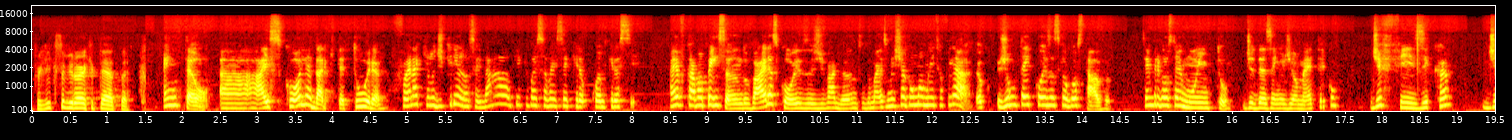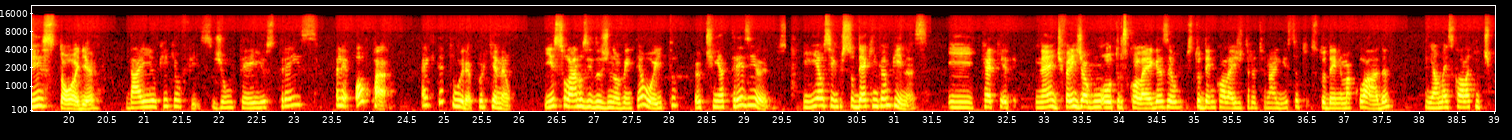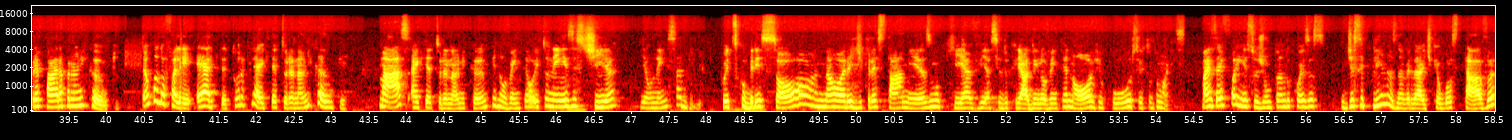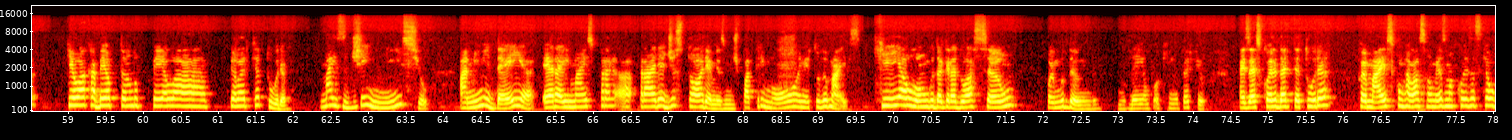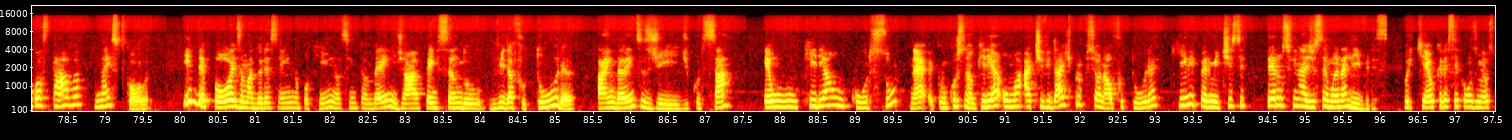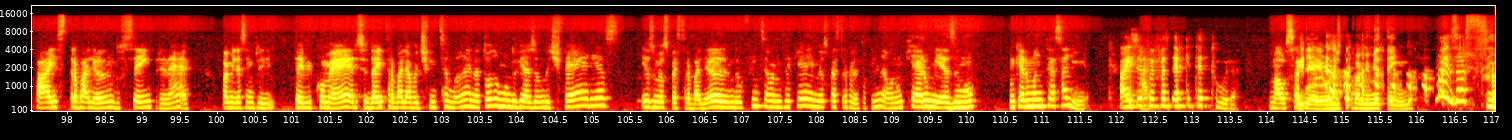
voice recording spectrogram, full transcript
Por que, que você virou arquiteta? Então, a, a escolha da arquitetura foi naquilo de criança. Ainda, ah, o que, que você vai ser quando crescer? Aí eu ficava pensando várias coisas, devagando e tudo mais, mas chegou um momento que eu falei, ah, eu juntei coisas que eu gostava. Sempre gostei muito de desenho geométrico, de física, de história. Daí o que, que eu fiz? Juntei os três Falei, opa, arquitetura, por que não? Isso lá nos idos de 98, eu tinha 13 anos. E eu sempre estudei aqui em Campinas. E quer que, né, diferente de alguns outros colegas, eu estudei em colégio tradicionalista, estudei na Imaculada, e é uma escola que te prepara para a Unicamp. Então, quando eu falei é arquitetura, eu falei é arquitetura na Unicamp. Mas a arquitetura na Unicamp, em 98, nem existia e eu nem sabia fui descobrir só na hora de prestar mesmo, que havia sido criado em 99 o curso e tudo mais. Mas aí foi isso, juntando coisas, disciplinas, na verdade, que eu gostava, que eu acabei optando pela, pela arquitetura. Mas de início, a minha ideia era ir mais para a área de história mesmo, de patrimônio e tudo mais. Que ao longo da graduação foi mudando, mudei um pouquinho o perfil. Mas a escolha da arquitetura foi mais com relação mesmo a coisas que eu gostava na escola. E depois, amadurecendo um pouquinho, assim também, já pensando vida futura, ainda antes de, de cursar, eu queria um curso, né? Um curso não, eu queria uma atividade profissional futura que me permitisse ter os finais de semana livres. Porque eu cresci com os meus pais trabalhando sempre, né? Família sempre teve comércio, daí trabalhava de fim de semana, todo mundo viajando de férias, e os meus pais trabalhando, fim de semana não sei o quê, e meus pais trabalhando. Então, eu falei, não, não quero mesmo, não quero manter essa linha. Aí você Ai. foi fazer arquitetura. Mal sabia eu onde estava me metendo. Mas assim,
